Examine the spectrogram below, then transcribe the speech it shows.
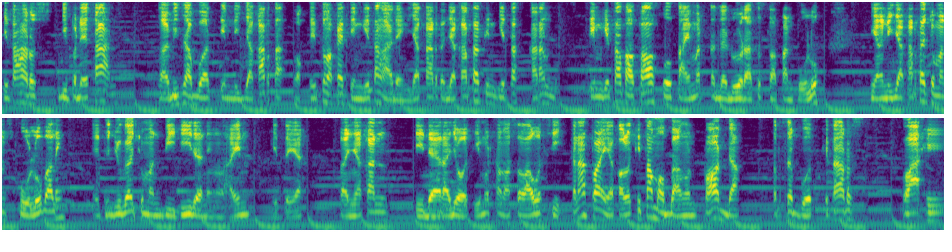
kita harus di pedesaan nggak bisa buat tim di Jakarta. Waktu itu makanya tim kita nggak ada yang di Jakarta. Jakarta tim kita sekarang tim kita total full timers ada 280 yang di Jakarta cuma 10 paling. Itu juga cuma BD dan yang lain gitu ya. Banyak kan di daerah Jawa Timur sama Sulawesi. Kenapa ya? Kalau kita mau bangun produk tersebut kita harus lahir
